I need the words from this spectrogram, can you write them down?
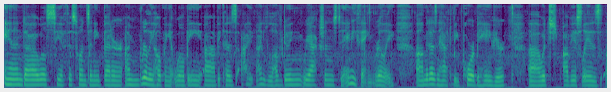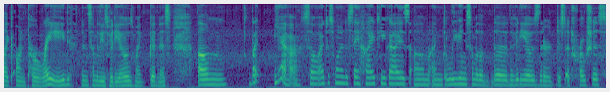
and uh, we'll see if this one's any better. I'm really hoping it will be uh, because I, I love doing reactions to anything, really. Um, it doesn't have to be poor behavior, uh, which obviously is like on parade in some of these videos, my goodness. Um, but yeah, so I just wanted to say hi to you guys. Um, I'm deleting some of the, the, the videos that are just atrocious.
